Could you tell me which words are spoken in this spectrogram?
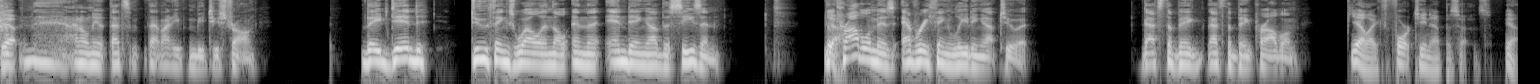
Yep. I don't know. That's that might even be too strong. They did do things well in the in the ending of the season. The Yeah. problem is everything leading up to it. That's the big that's the big problem. Yeah, like 14 episodes. Yeah.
